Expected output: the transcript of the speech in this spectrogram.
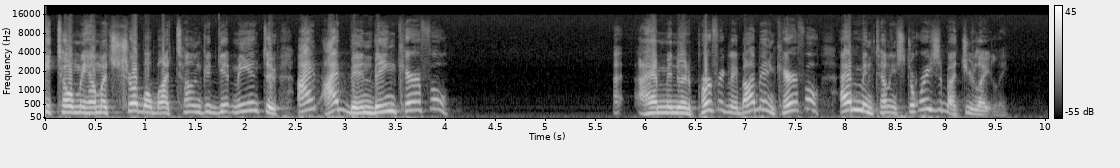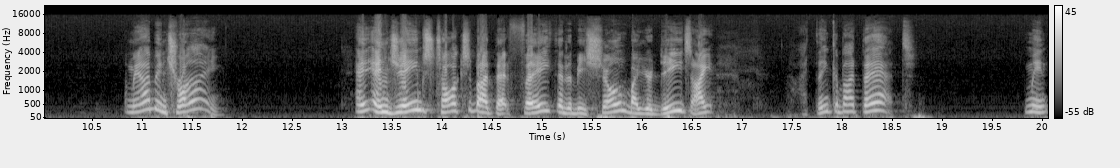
he told me how much trouble my tongue could get me into. I, have been being careful. I, I haven't been doing it perfectly, but I've been careful. I haven't been telling stories about you lately. I mean, I've been trying. And, and James talks about that faith that'll be shown by your deeds. I, I think about that. I mean,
